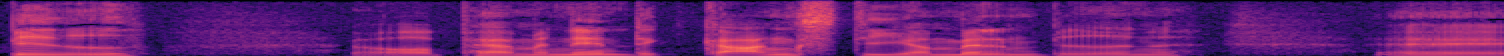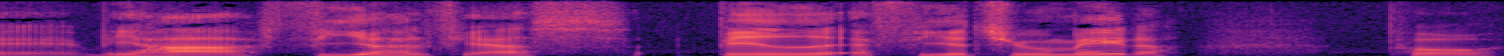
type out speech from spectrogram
bede og permanente gangstiger mellem bedene, Øh, vi har 74 bede af 24 meter på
